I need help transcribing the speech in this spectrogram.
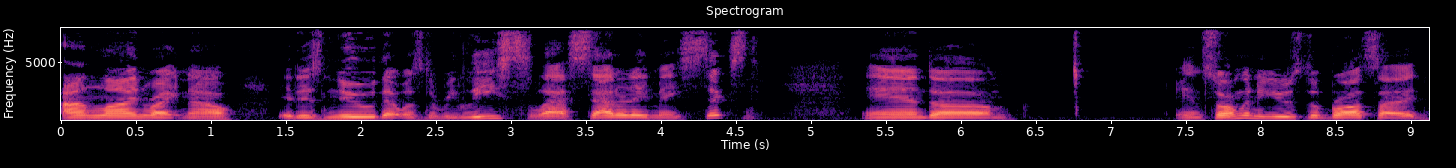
online right now. It is new. That was the release last Saturday, May 6th. And um, and so I'm going to use the broadside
